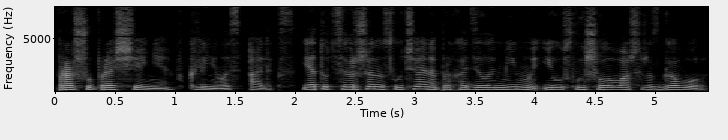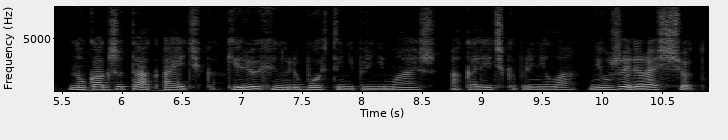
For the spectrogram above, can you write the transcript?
«Прошу прощения», — вклинилась Алекс. «Я тут совершенно случайно проходила мимо и услышала ваш разговор. Но как же так, Аечка? Кирюхину любовь ты не принимаешь, а колечко приняла? Неужели расчет?»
